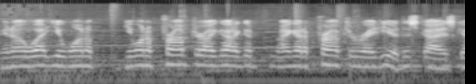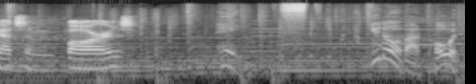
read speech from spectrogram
You know what? You want a you want a prompter? I got a good I got a prompter right here. This guy's got some bars. Hey, you know about poetry,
